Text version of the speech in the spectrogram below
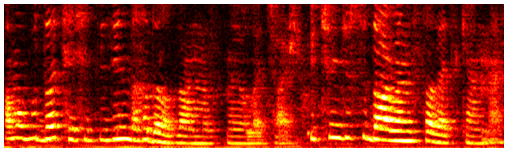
Ama bu da çeşitliliğin daha da azalmasına yol açar. Üçüncüsü davranışsal etkenler.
